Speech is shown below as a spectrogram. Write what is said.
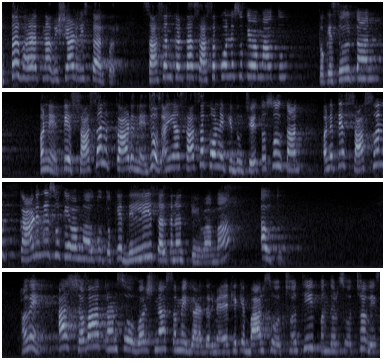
ઉત્તર ભારતના વિશાળ વિસ્તાર પર શાસન કરતા શાસકોને શું કહેવામાં આવતું? તો કે સુલતાન અને તે શાસન કાળને, જો અહીંયા શાસકોને કીધું છે, તો સુલતાન અને તે શાસન કાળને શું કહેવામાં આવતું? તો કે દિલ્હી સલ્તનત કહેવામાં આવતું. હવે આ સવા ત્રણસો વર્ષના સમયગાળા દરમિયાન, એટલે કે બારસો છ થી પંદરસો છવ્વીસ,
